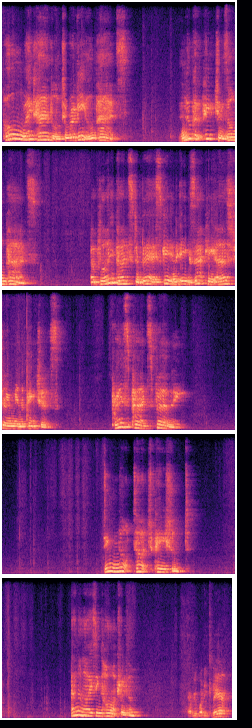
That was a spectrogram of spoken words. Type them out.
Pull right handle to reveal pads. Look at pictures on pads. Apply pads to bare skin exactly as shown in the pictures. Press pads firmly. Do not touch patient. Analyzing heart rhythm. Everybody clear?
